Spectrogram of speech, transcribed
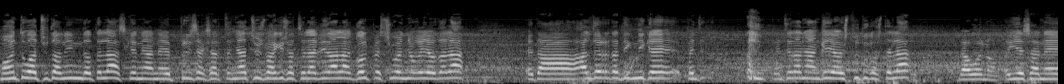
momentu batzutan egin dutela, azkenean e, prisak sartzen jatxuz, bakizu atzelari dela, golpe zuen jo gehiago dela, eta alde horretatik nik e, pentsetanean gehiago estutuko estela, da bueno, egi esan e,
